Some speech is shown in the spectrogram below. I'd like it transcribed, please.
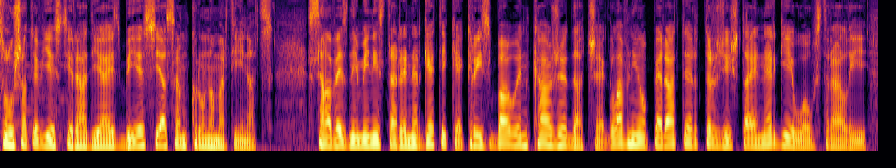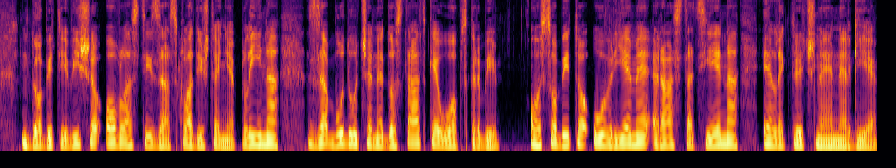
Slušate vijesti radija SBS, ja sam Kruno Martinac. Savezni ministar energetike Chris Bowen kaže da će glavni operator tržišta energije u Australiji dobiti više ovlasti za skladištenje plina za buduće nedostatke u opskrbi, osobito u vrijeme rasta cijena električne energije.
